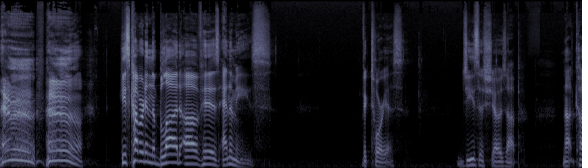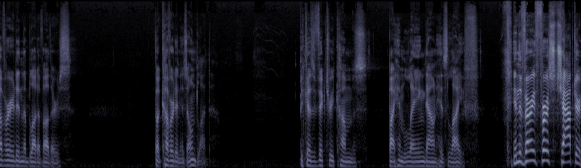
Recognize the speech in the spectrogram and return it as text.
He's covered in the blood of his enemies, victorious. Jesus shows up, not covered in the blood of others, but covered in his own blood. Because victory comes by him laying down his life. In the very first chapter,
